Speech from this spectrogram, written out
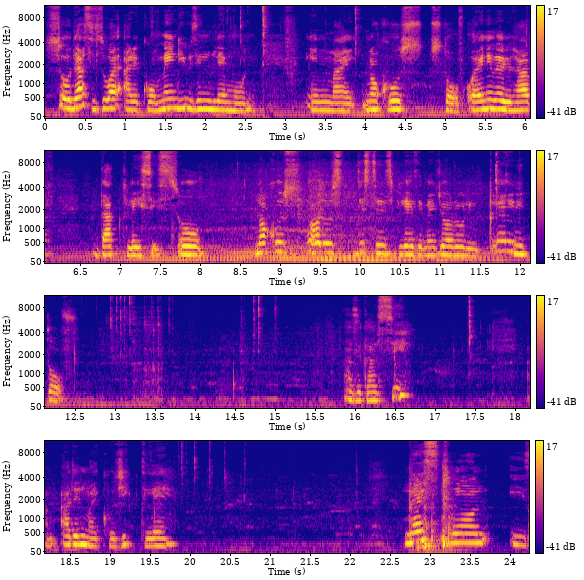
so that is why i recommend using lemon in my knuckles stuff or anywhere you have dark places. So knuckles all those these things plays a major role in clearing it off. As you can see i'm adding my koji clay. next one is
